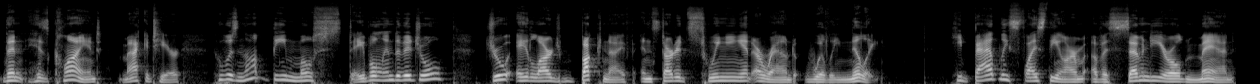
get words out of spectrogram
Then his client, McAteer, who was not the most stable individual, drew a large buck knife and started swinging it around willy nilly. He badly sliced the arm of a 70 year old man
